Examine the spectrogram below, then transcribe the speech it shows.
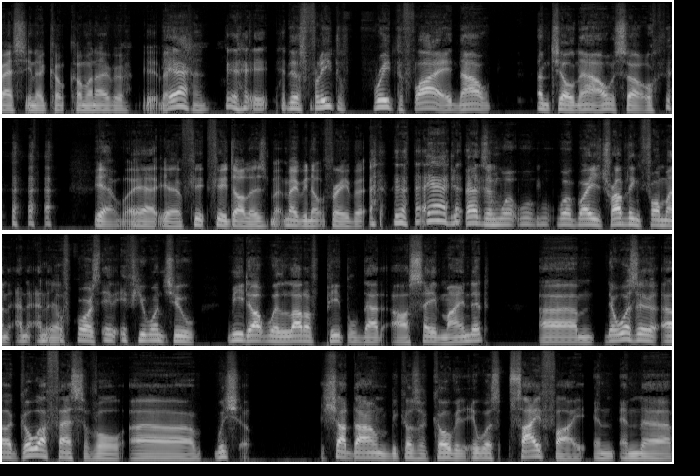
US, you know, come, come on over. Yeah, there's free to free to fly now until now. So yeah, well, yeah, yeah, a few, few dollars, maybe not free, but yeah, it depends on what, what, where you're traveling from, and and, and yeah. of course, if, if, you want to meet up with a lot of people that are same minded, um, there was a, a Goa festival uh, which shut down because of COVID. It was Psy-Fi in in uh,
